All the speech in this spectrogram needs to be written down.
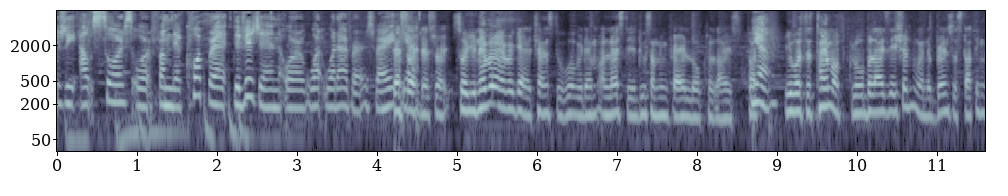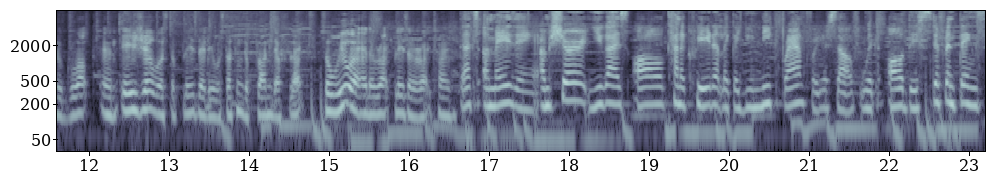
usually outsourced or from their corporate division or what whatever's, right? That's yeah. right, that's right. So you never ever get a chance to work with them unless they do something very localized. But Yeah. it was the time of globalization when the brands were starting to go up and Asia was the place that they were starting to plant their flags. So we were at the right place at the right time. That's amazing. I'm sure you guys all kind of created like a unique brand for yourself with all these different things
